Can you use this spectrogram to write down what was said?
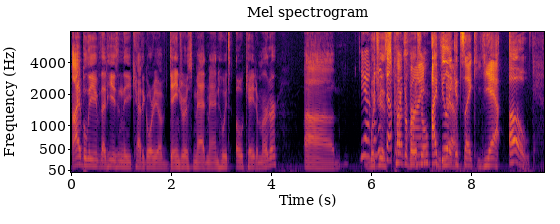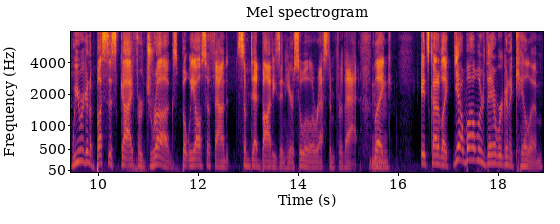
I believe that he's in the category of dangerous madman who it's okay to murder. Uh, Yeah, I which think is that controversial. fine. I feel like it's like, yeah, oh, we were gonna bust this guy for drugs, but we also found some dead bodies in here, so we'll arrest him for that. Mm-hmm. Like, it's kind of like, yeah, while we're there, we're gonna kill him.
